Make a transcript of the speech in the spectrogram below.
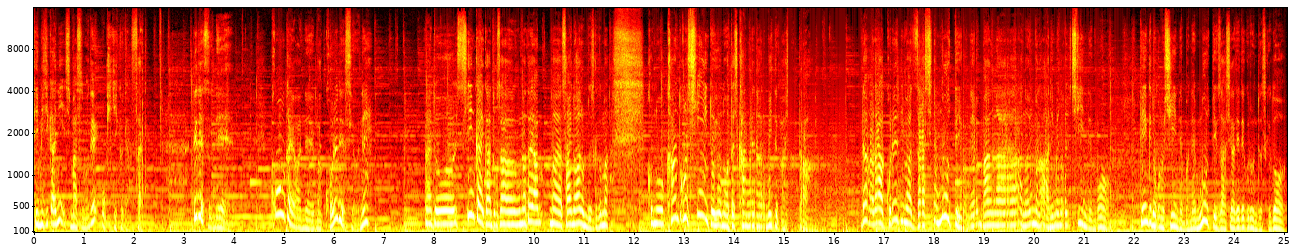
手短にしますのでお聞きください。でですね今回はね、まあ、これですよね。あと新海監督さんまた、まあ、才能あるんですけど、まあ、この監督の真意というのを私考えながら見てました。だからこれ今雑誌の「ムー」っていうね漫画あの今のアニメのシーンでも天気のこのシーンでもね「ムー」っていう雑誌が出てくるんですけど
